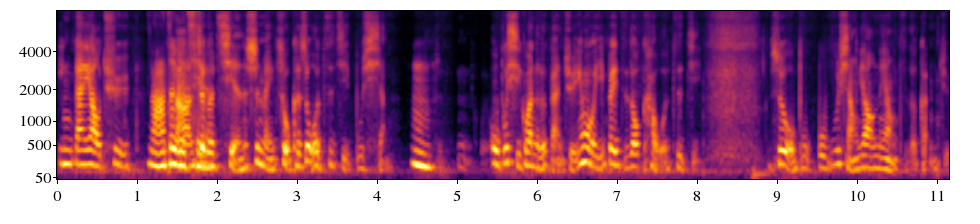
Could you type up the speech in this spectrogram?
应该要去拿这个这个钱是没错，可是我自己不想，嗯。嗯，我不习惯那个感觉，因为我一辈子都靠我自己。所以我不我不想要那样子的感觉，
